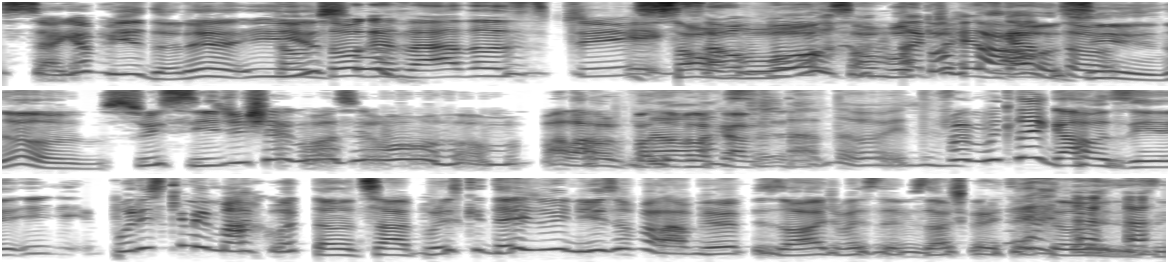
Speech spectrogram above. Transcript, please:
segue a vida, né? E então, isso Douglas Adams te salvou, salvou, salvou te total, resgatou. assim. Não, suicídio chegou a ser uma, uma palavra pela Nossa, cabeça. tá doido. Foi muito legal, assim. E por isso que me marcou tanto, sabe? Por isso que desde o início eu falava, meu episódio vai ser o episódio 42, assim.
